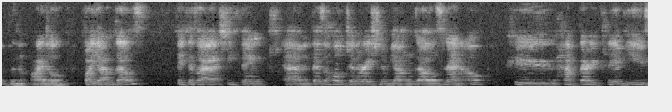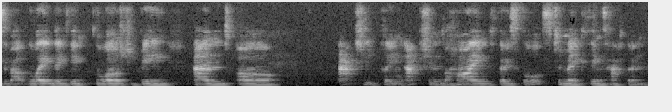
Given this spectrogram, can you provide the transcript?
of an idol by young girls because I actually think um, there's a whole generation of young girls now who have very clear views about the way they think the world should be and are actually putting action behind those thoughts to make things happen.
